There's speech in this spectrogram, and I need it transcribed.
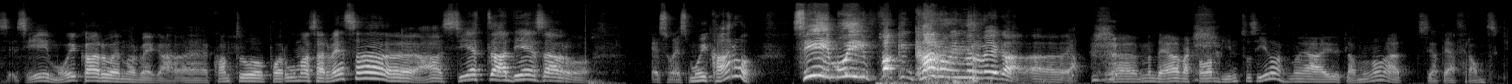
Si, muy caro en Norvega. Quanto por una cerveza? Ah, siete a diez euro. Eso es muy caro. Si, muy fucking caro in Norvega! Uh, ja. uh, men det jeg i hvert fall har begynt å si da, når jeg er i utlandet nå, er å si at jeg er fransk.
